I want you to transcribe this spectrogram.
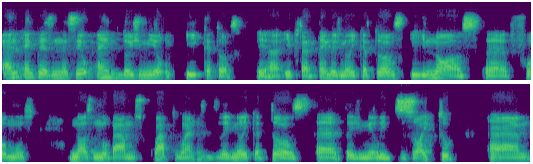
A, empresa nasceu em 2014 e, uh, e, portanto, em 2014 e nós uh, fomos nós demorámos quatro anos, de 2014 a 2018, um,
